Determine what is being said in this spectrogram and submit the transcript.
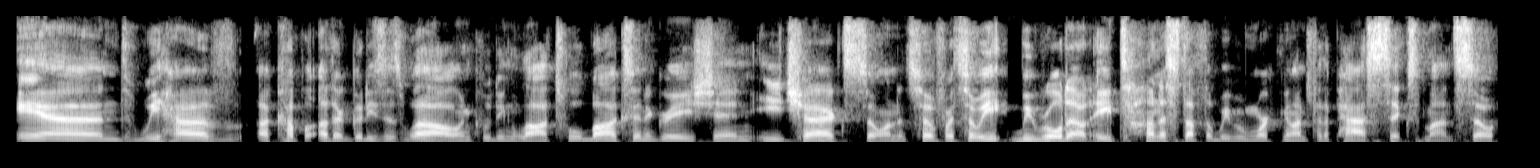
and we have a couple other goodies as well, including Law Toolbox integration, e-checks, so on and so forth. So we, we rolled out a ton of stuff that we've been working on for the past six months. So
